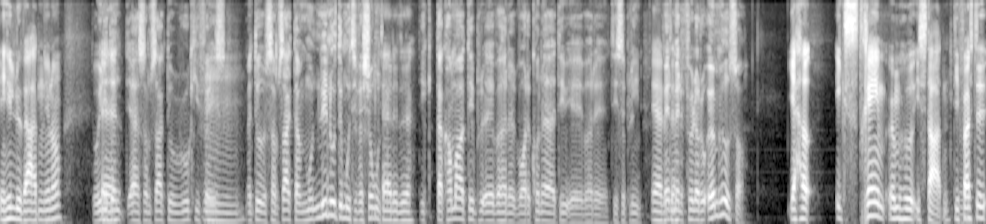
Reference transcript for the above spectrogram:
er en helt ny verden, you know? Du er i Ja. den, ja, som sagt, du er rookie face. Mm. Men du, som sagt, der, er lige nu det er motivation. Ja, det er det. De, der kommer, det, øh, hvad det, hvor det kun er di, øh, hvad det, disciplin. Ja, det, Men, det. men føler du ømhed så? Jeg havde ekstrem ømhed i starten. De Mm. første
